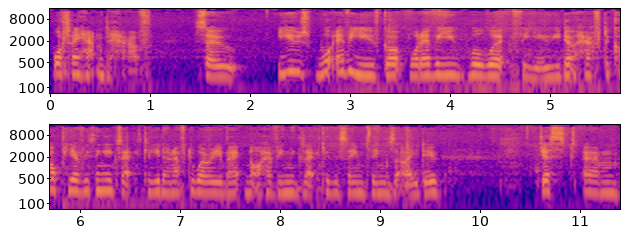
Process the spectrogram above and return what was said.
what I happen to have. So use whatever you've got, whatever you will work for you. You don't have to copy everything exactly. You don't have to worry about not having exactly the same things that I do. Just um,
